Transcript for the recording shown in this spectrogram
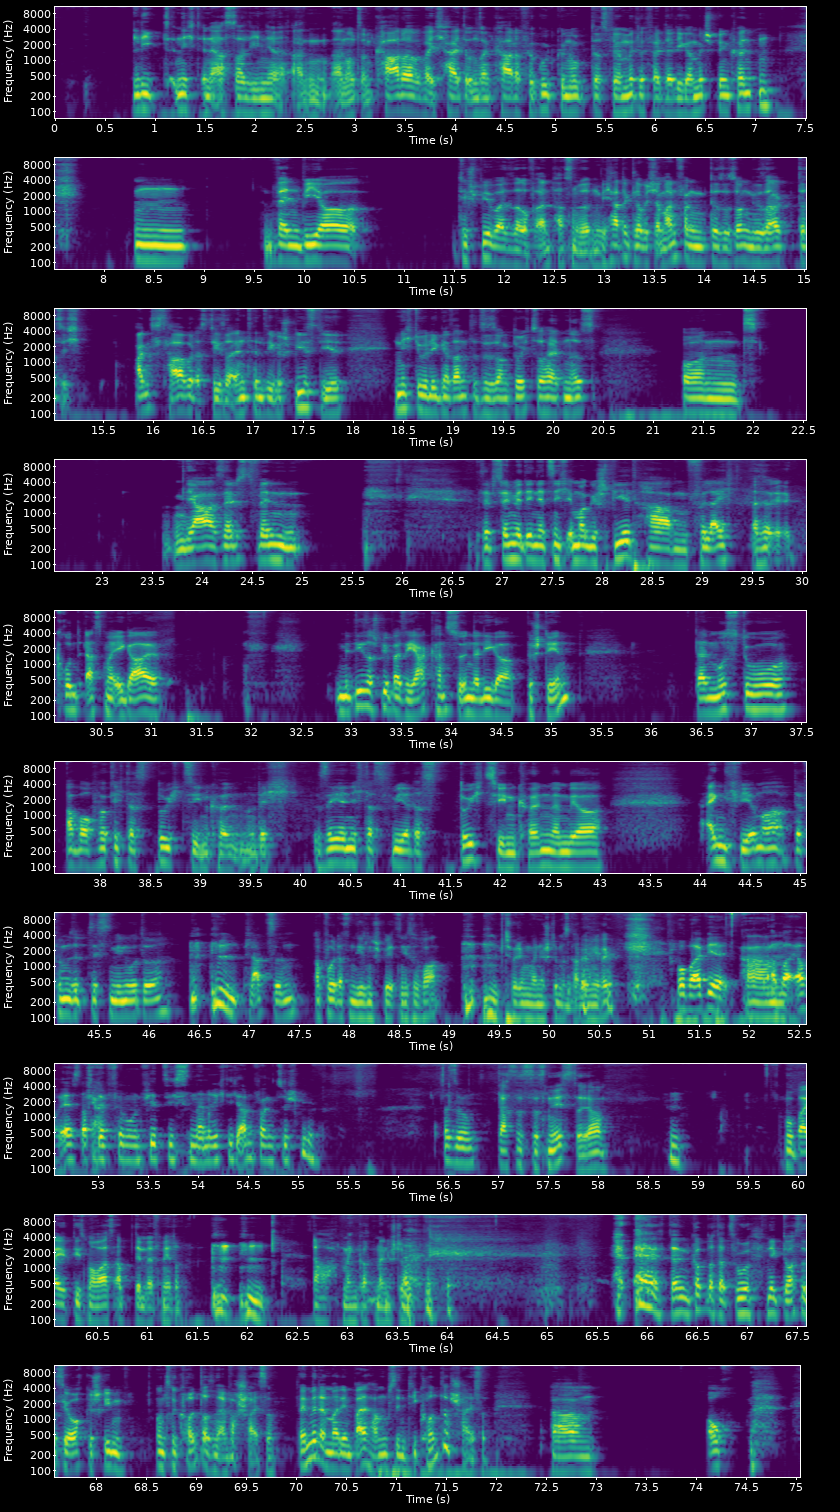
liegt nicht in erster Linie an, an unserem Kader, weil ich halte unseren Kader für gut genug, dass wir im Mittelfeld der Liga mitspielen könnten. Mm, wenn wir die Spielweise darauf anpassen würden. Ich hatte, glaube ich, am Anfang der Saison gesagt, dass ich Angst habe, dass dieser intensive Spielstil nicht über die gesamte Saison durchzuhalten ist. Und ja, selbst wenn selbst wenn wir den jetzt nicht immer gespielt haben, vielleicht, also Grund erstmal egal. Mit dieser Spielweise, ja, kannst du in der Liga bestehen. Dann musst du aber auch wirklich das durchziehen können. Und ich sehe nicht, dass wir das durchziehen können, wenn wir eigentlich wie immer ab der 75. Minute Platz sind, obwohl das in diesem Spiel jetzt nicht so war. Entschuldigung, meine Stimme ist gerade irgendwie weg. Wobei wir ähm, aber auch erst ab ja. der 45. dann richtig anfangen zu spielen. Also. Das ist das nächste, ja. Hm. Wobei, diesmal war es ab dem Elfmeter. oh, mein Gott, meine Stimme. dann kommt noch dazu, Nick, du hast es ja auch geschrieben, unsere Konter sind einfach scheiße. Wenn wir dann mal den Ball haben, sind die Konter scheiße. Ähm, auch,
